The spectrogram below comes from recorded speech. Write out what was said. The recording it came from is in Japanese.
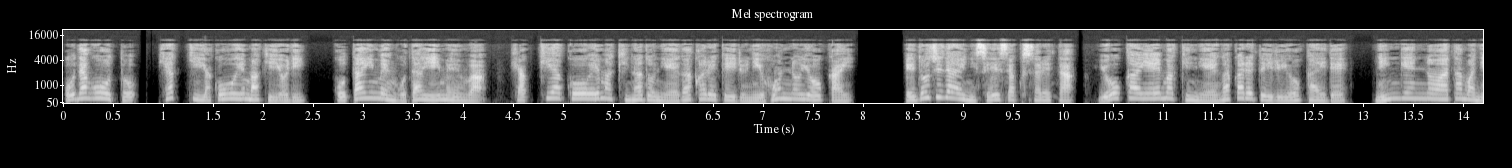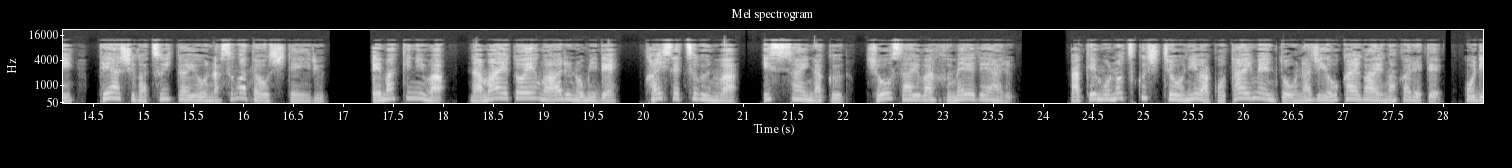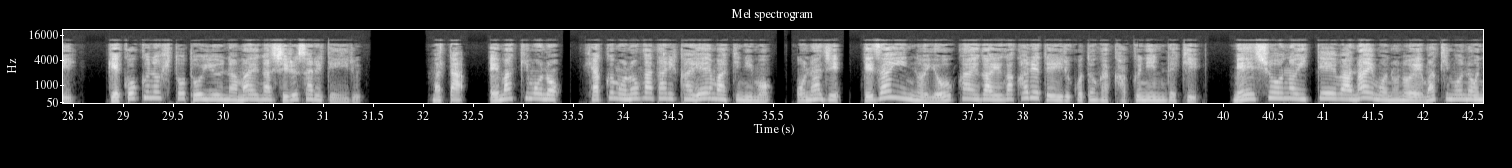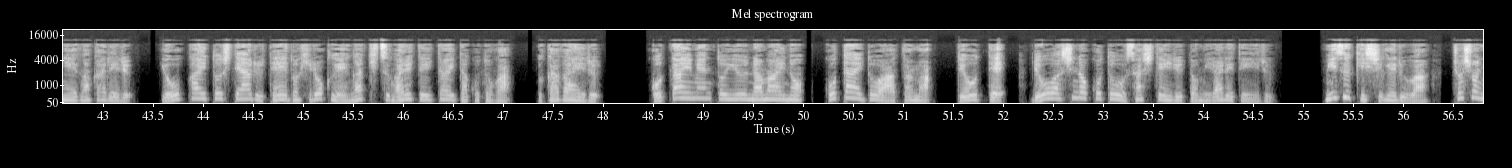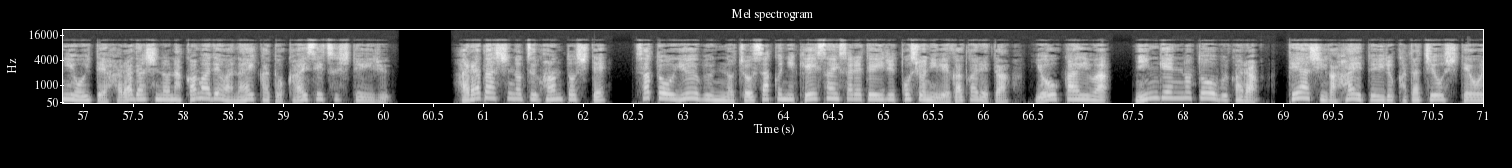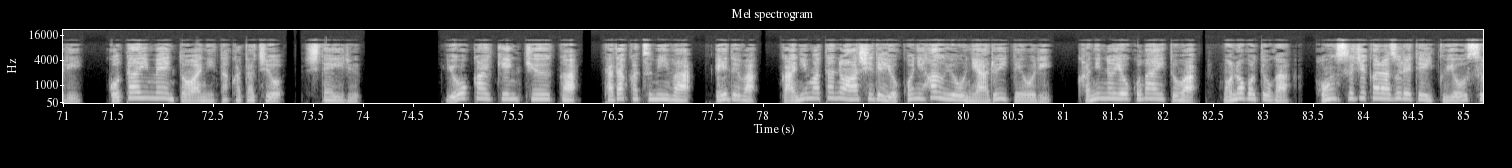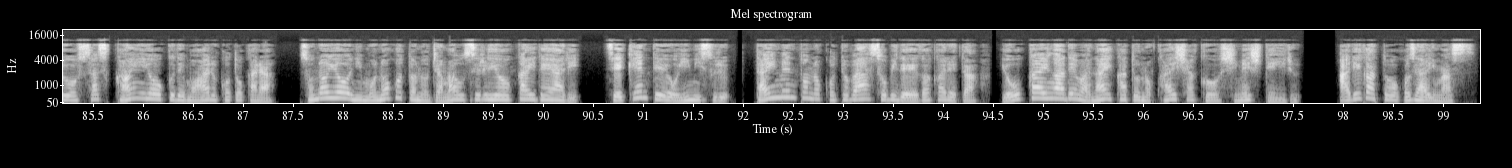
小田豪と百鬼夜行絵巻より、五体面五体面は、百鬼夜行絵巻などに描かれている日本の妖怪。江戸時代に制作された妖怪絵巻に描かれている妖怪で、人間の頭に手足がついたような姿をしている。絵巻には名前と絵があるのみで、解説文は一切なく、詳細は不明である。化け物つくし町には五体面と同じ妖怪が描かれており、下国の人という名前が記されている。また、絵巻物、百物語会絵巻にも同じデザインの妖怪が描かれていることが確認でき、名称の一定はないものの絵巻物に描かれる妖怪としてある程度広く描き継がれていたいたことが伺える。五体面という名前の五体とは頭、両手、両足のことを指していると見られている。水木しげるは著書において腹出しの仲間ではないかと解説している。腹出しの図版として佐藤雄文の著作に掲載されている古書に描かれた妖怪は人間の頭部から手足が生えている形をしており、五体面とは似た形をしている。妖怪研究家、多田克美は、絵ではガニ股の足で横に這うように歩いており、カニの横ばいとは物事が本筋からずれていく様子を指す慣用句でもあることから、そのように物事の邪魔をする妖怪であり、世間体を意味する対面との言葉遊びで描かれた妖怪画ではないかとの解釈を示している。ありがとうございます。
